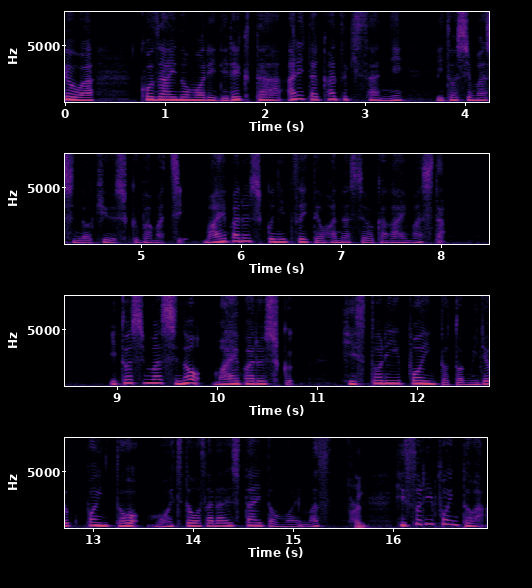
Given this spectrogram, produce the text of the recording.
今日は古材の森ディレクター有田和樹さんに糸島市の旧宿場町前原宿についてお話を伺いました糸島市の前原宿ヒストリーポイントと魅力ポイントをもう一度おさらいしたいと思います、はい、ヒストリーポイントは、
